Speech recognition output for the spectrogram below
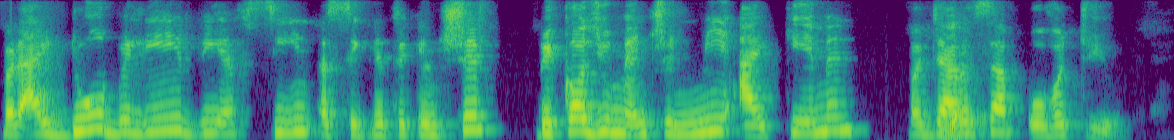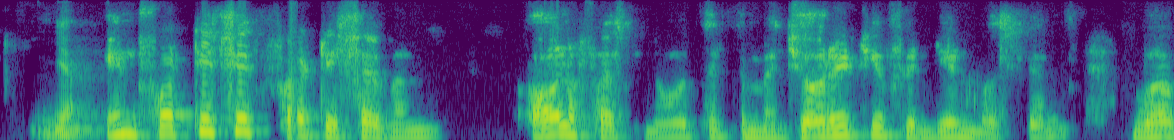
But I do believe we have seen a significant shift because you mentioned me, I came in, but Yeah. Javed Saab, over to you. yeah. In 46, 47, all of us know that the majority of Indian Muslims were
